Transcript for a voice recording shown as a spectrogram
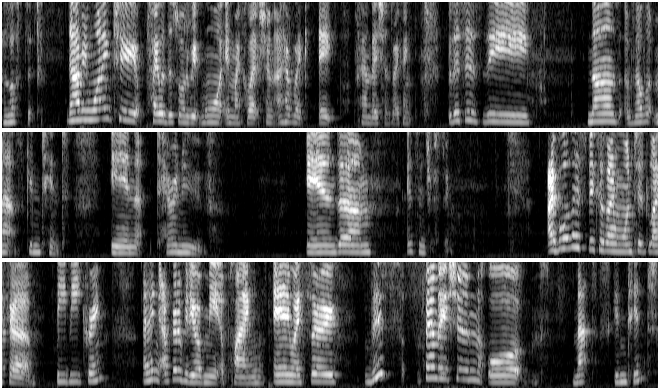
I lost it. Now I've been wanting to play with this one a bit more in my collection. I have like eight foundations, I think. But this is the NARS Velvet Matte Skin Tint in Terre Neuve. And um, it's interesting. I bought this because I wanted like a BB cream. I think I've got a video of me applying. Anyway, so this foundation or matte skin tint,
